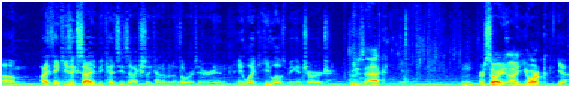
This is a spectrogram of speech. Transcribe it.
Um, I think he's excited because he's actually kind of an authoritarian. He like he loves being in charge. Who's Zach? Hmm? Or sorry, uh, York. Yeah.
